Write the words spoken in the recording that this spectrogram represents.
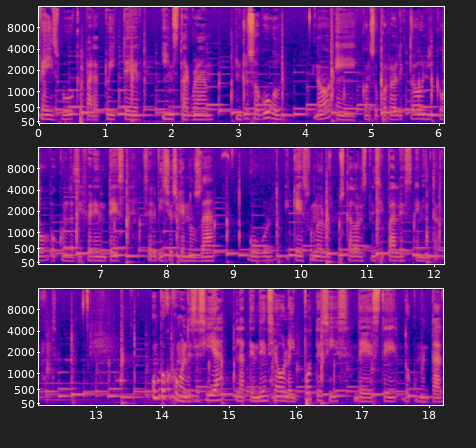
Facebook, para Twitter, Instagram, incluso Google, ¿no? Eh, con su correo electrónico o con los diferentes servicios que nos da Google, que es uno de los buscadores principales en Internet. Un poco como les decía, la tendencia o la hipótesis de este documental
